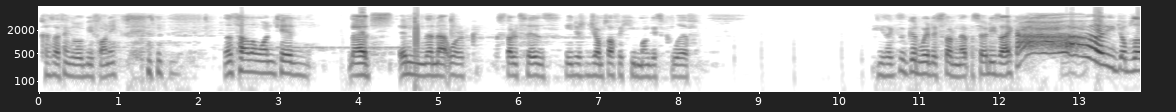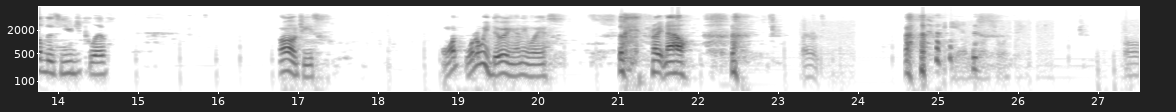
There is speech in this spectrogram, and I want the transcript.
Because I think it would be funny. that's how the one kid that's in the network starts his. He just jumps off a humongous cliff. He's like, this is a good way to start an episode. He's like, ah! And he jumps off this huge cliff. Oh, jeez. What, what are we doing anyways? right now. I don't. Yeah, I'm not sure. Oh.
